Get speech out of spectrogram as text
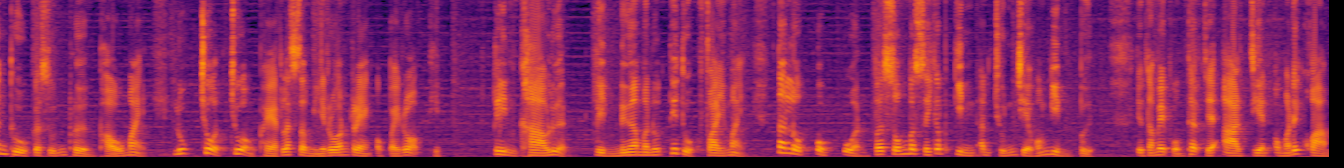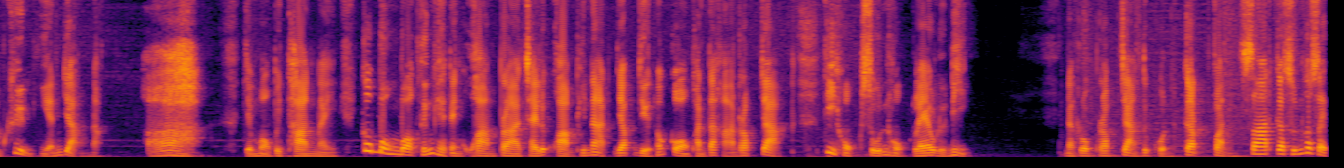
ยังถูกกระสุนเพลิงเผาไหม้ลุกโชนช่วงแผดรัศมีร้อนแรงออกไปรอบทิศกลิ่นคาวเลือดกลิ่นเนื้อมนุษย์ที่ถูกไฟไหม้ตลบอบอวนผสมผสานกับกลิ่นอันฉุนเฉียวของดินปืน จนทำให้ผมแทบจะอาเจียนออกมาด้วยความคลื่นเหียนอย่างหนักอ่าจะมองไปทางไหน ก็บ่งบอกถึงเหตุแห่งความปราชัยและความพินาศยับเยินของกองพันทหารรับจ้างที่ 606 แล้วหรือนี่ นักรบรับจ้างทุกคนกัดฟันสาดกระสุนเข้าใส่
